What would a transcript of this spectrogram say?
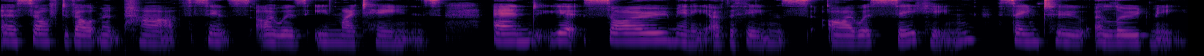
a self development path since I was in my teens, and yet so many of the things I was seeking seemed to elude me.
